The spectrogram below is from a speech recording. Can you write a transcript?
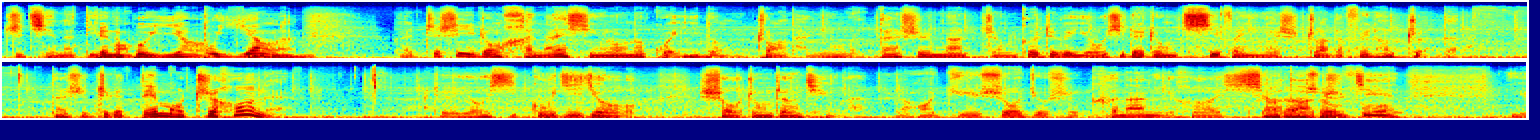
之前的地变得方不一样，不一样了嗯呃，这是一种很难形容的诡异的种状态，因为但是呢，整个这个游戏的这种气氛应该是抓得非常准的。但是这个 demo 之后呢，这个游戏估计就寿终正寝了。然后据说就是科南米和小岛之间也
